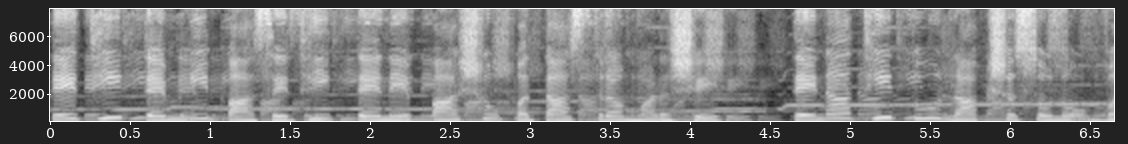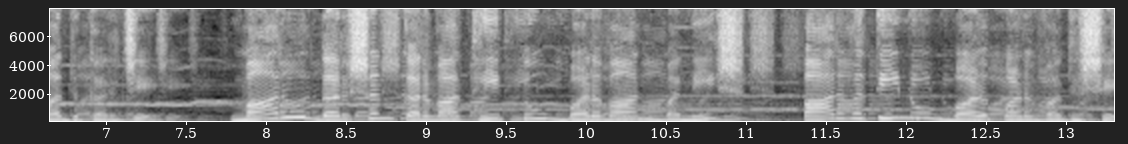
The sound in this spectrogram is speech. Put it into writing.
તેથી તેમની પાસેથી તેને પાશુપતાસ્ત્ર મળશે. તેનાથી તું રાક્ષસોનો વધ કરજે. મારું દર્શન કરવાથી તું બળવાન બનીશ, પાર્વતીનું બળ પણ વધશે.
